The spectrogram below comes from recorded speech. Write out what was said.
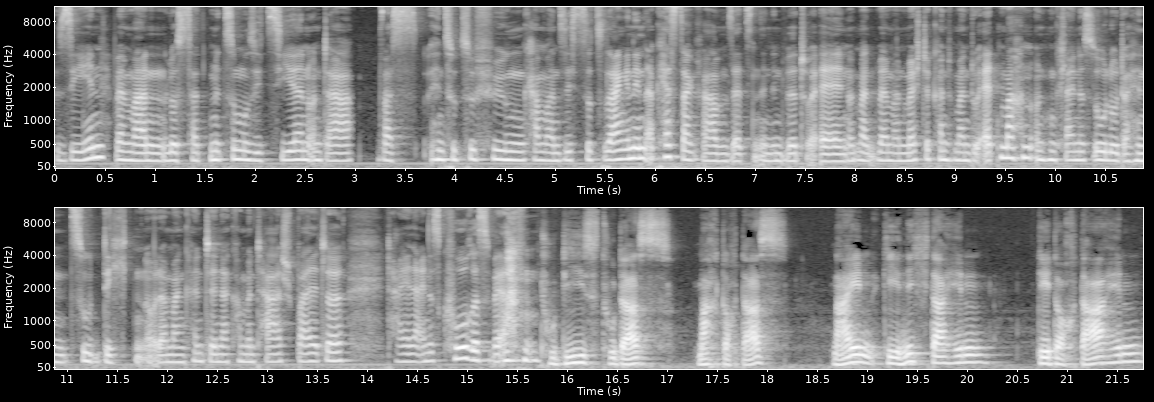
sehen. Wenn man Lust hat mitzumusizieren und da was hinzuzufügen, kann man sich sozusagen in den Orchestergraben setzen, in den virtuellen. Und man, wenn man möchte, könnte man ein Duett machen und ein kleines Solo dahin zu dichten. Oder man könnte in der Kommentarspalte Teil eines Chores werden. Tu dies, tu das, mach doch das. Nein, geh nicht dahin, geh doch dahin.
